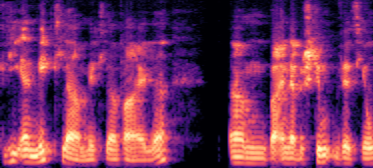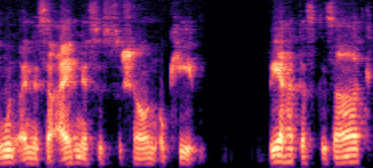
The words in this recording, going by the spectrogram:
wie Ermittler mittlerweile, ähm, bei einer bestimmten Version eines Ereignisses zu schauen, okay, wer hat das gesagt,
